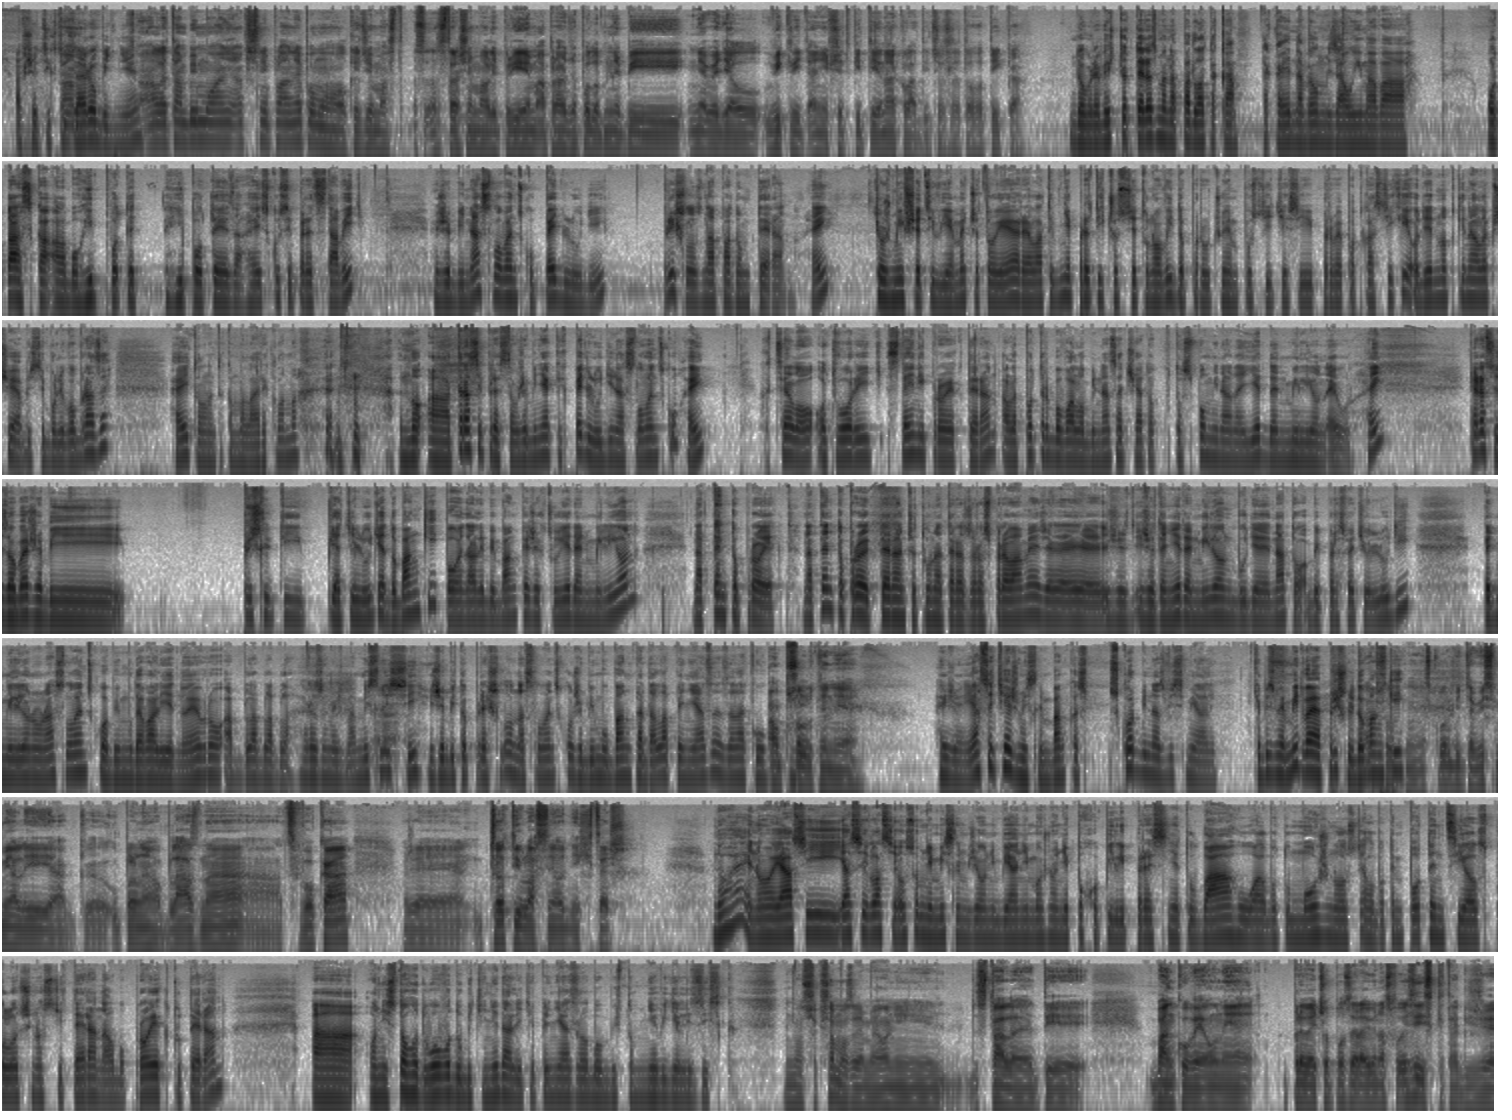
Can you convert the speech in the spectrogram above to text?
a všetci chcú Tam- zarobiť, nie? Ale tam by mu ani akčný plán nepomohol, keďže má st- strašne malý príjem a pravdepodobne by nevedel vykryť ani všetky tie náklady, čo sa toho týka. Dobre, vieš čo, teraz ma napadla taká, taká jedna veľmi zaujímavá otázka alebo hypote- hypotéza. Hej, skúsi predstaviť, že by na Slovensku 5 ľudí prišlo s nápadom Teran. Hej? Čo už my všetci vieme, čo to je relatívne. Pre tých, čo ste tu noví, doporučujem, pustite si prvé podcastiky od jednotky najlepšie, aby ste boli v obraze. Hej, to len taká malá reklama. no a teraz si predstav, že by nejakých 5 ľudí na Slovensku, hej, chcelo otvoriť stejný projekt Teran, ale potrebovalo by na začiatok to spomínané 1 milión eur. Hej? Teraz si zober, že by prišli tí piati ľudia do banky, povedali by banke, že chcú 1 milión na tento projekt. Na tento projekt Teran, čo tu na teraz rozprávame, že, že, že ten 1 milión bude na to, aby presvedčil ľudí, 5 miliónov na Slovensku, aby mu dávali 1 euro a bla bla bla. Rozumieš ma? Myslíš si, že by to prešlo na Slovensku, že by mu banka dala peniaze za takú Absolútne nie. Hejže, ja si tiež myslím, banka skôr by nás vysmiali. Keby sme my dvaja prišli do banky, nie. Skôr by ťa vysmiali jak e, úplného blázna a cvoka, že čo ty vlastne od nich chceš. No hej, no ja si, ja si vlastne osobne myslím, že oni by ani možno nepochopili presne tú váhu, alebo tú možnosť, alebo ten potenciál spoločnosti Teran, alebo projektu Teran. A oni z toho dôvodu by ti nedali tie peniaze, lebo by v tom nevideli zisk. No však samozrejme, oni stále tie bankové one prvé, čo pozerajú na svoj zisk, takže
